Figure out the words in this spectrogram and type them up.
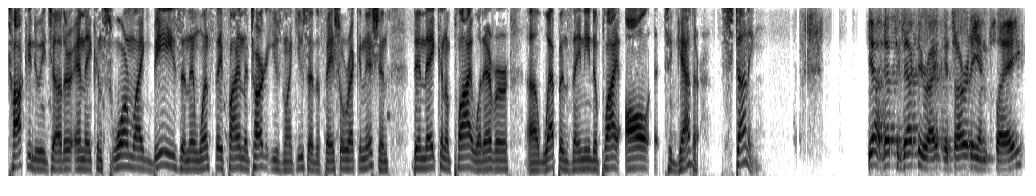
talking to each other and they can swarm like bees. And then once they find the target using, like you said, the facial recognition, then they can apply whatever uh, weapons they need to apply all together. Stunning. Yeah, that's exactly right. It's already in play.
